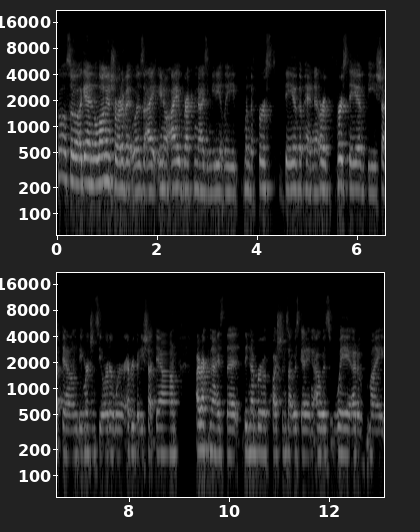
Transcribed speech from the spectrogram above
Cool. So again, the long and short of it was I, you know, I recognized immediately when the first day of the pandemic or first day of the shutdown, the emergency order where everybody shut down, I recognized that the number of questions I was getting, I was way out of my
